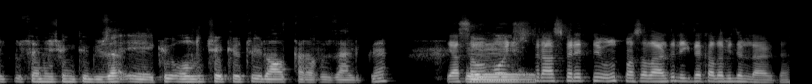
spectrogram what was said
Lig bu sene çünkü güzel e, oldukça kötüydü alt tarafı özellikle. Ya savunma Ee, oyuncusu transfer etmeyi unutmasalardı ligde kalabilirlerdi.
